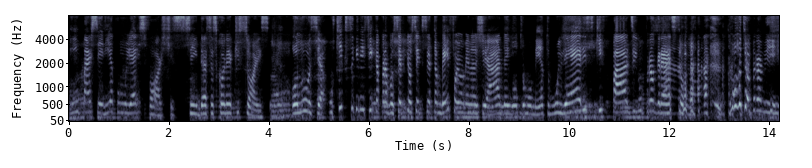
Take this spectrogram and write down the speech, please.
e em parceria com mulheres fortes. Sim, dessas conexões. Ô, Lúcia, o que, que significa para você? Porque eu sei que você também foi homenageada em outro momento, mulheres que fazem o progresso. Ah, Conta para mim.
